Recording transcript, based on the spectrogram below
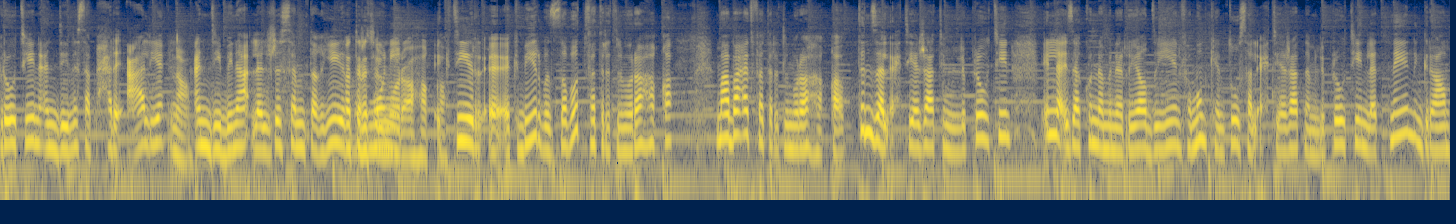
بروتين. عندي نسب حرق عالية. نعم. عندي بناء للجسم تغيير فترة هرموني المراهقة. كثير آه، كبير بالضبط. فترة المراهقة. ما بعد فترة المراهقة بتنزل احتياجاتي من البروتين. إلا إذا كنا من الرياضيين فممكن توصل احتياجاتنا من البروتين ل 2 جرام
